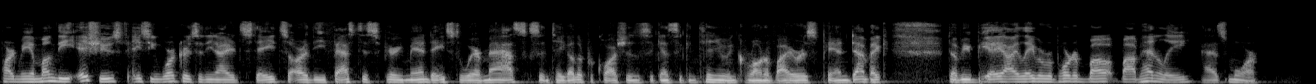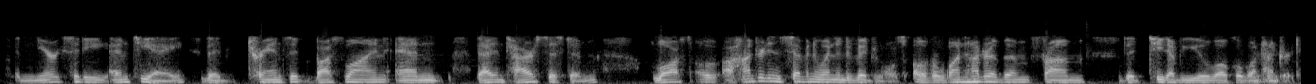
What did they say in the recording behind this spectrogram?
pardon me, among the issues facing workers in the United States are the fast disappearing mandates to wear masks and take other precautions against the continuing coronavirus pandemic. WBAI labor reporter Bob Hennelly has more. In New York City MTA, the transit bus line and that entire system lost 171 individuals, over 100 of them from the TWU Local 100.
